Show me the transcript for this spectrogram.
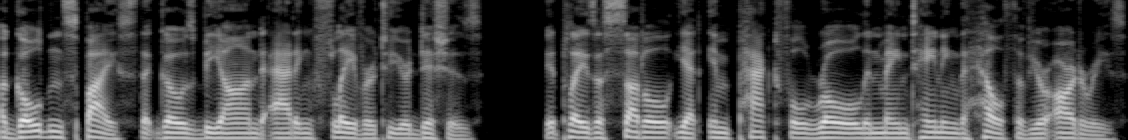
a golden spice that goes beyond adding flavor to your dishes. It plays a subtle yet impactful role in maintaining the health of your arteries.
